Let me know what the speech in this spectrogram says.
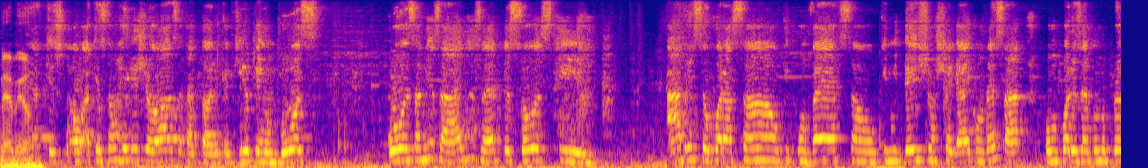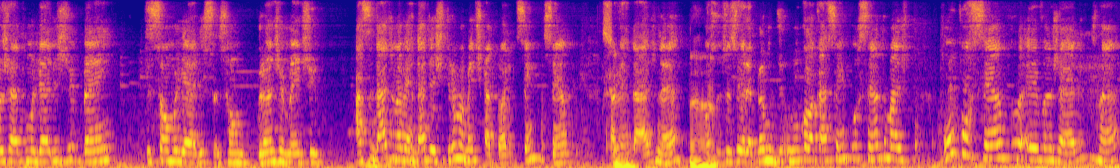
É mesmo. É, a, questão, a questão religiosa católica aqui, eu tenho boas, boas amizades, né? Pessoas que abrem seu coração, que conversam, que me deixam chegar e conversar, como por exemplo no projeto Mulheres de Bem, que são mulheres, são grandemente a cidade, na verdade, é extremamente católica, 100%, Sim. na verdade, né? Uhum. Posso dizer, é para não colocar 100%, mas 1% é evangélicos, né?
